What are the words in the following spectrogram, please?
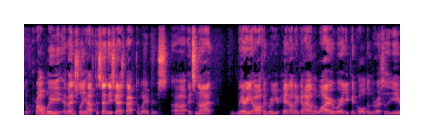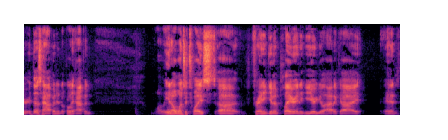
you'll probably eventually have to send these guys back to waivers. Uh, it's not very often where you hit on a guy on the wire where you can hold them the rest of the year. It does happen. It'll probably happen, you know, once or twice uh, for any given player in a year. You'll add a guy, and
